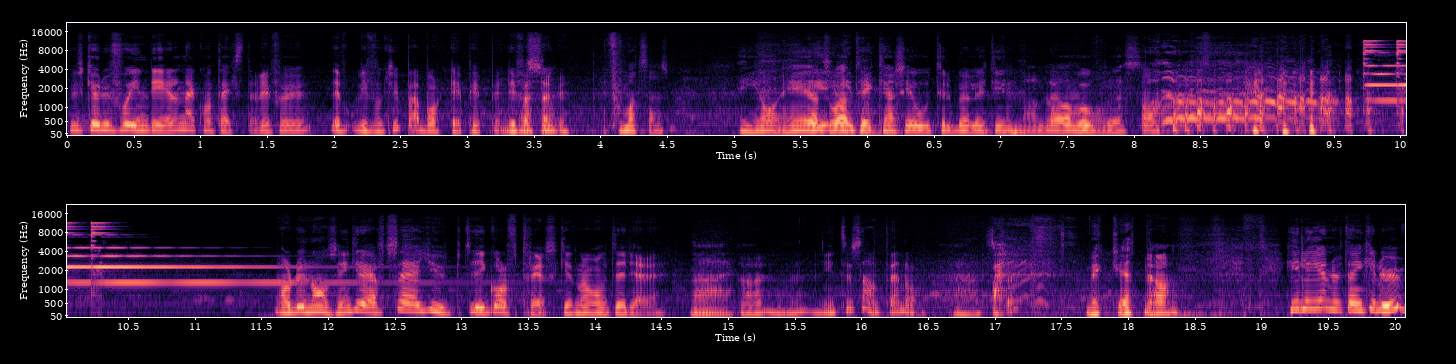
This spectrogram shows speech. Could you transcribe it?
Hur ska du få in det i den här kontexten? Vi får, vi får klippa bort det Pippi, det fattar Alltså, du. Får man inte säga så? Ingen aning, jag tror att det kanske är otillbörligt gynnande av Oves. Har du någonsin grävt så här djupt i golfträsket någon gång tidigare? Nej. Ja, intressant ändå. Mycket. Ja. Helene, hur tänker du?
